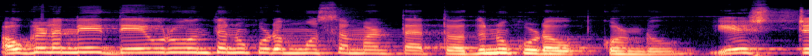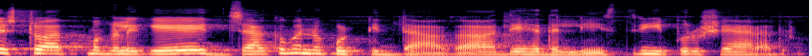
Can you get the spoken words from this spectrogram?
ಅವುಗಳನ್ನೇ ದೇವರು ಅಂತಲೂ ಕೂಡ ಮೋಸ ಮಾಡ್ತಾ ಇರ್ತವೆ ಅದನ್ನು ಕೂಡ ಒಪ್ಕೊಂಡು, ಎಷ್ಟೆಷ್ಟು ಆತ್ಮಗಳಿಗೆ ಜಾಗವನ್ನು ಕೊಟ್ಟಿದ್ದಾಗ, ದೇಹದಲ್ಲಿ ಸ್ತ್ರೀ, ಪುರುಷ ಯಾರಾದರೂ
